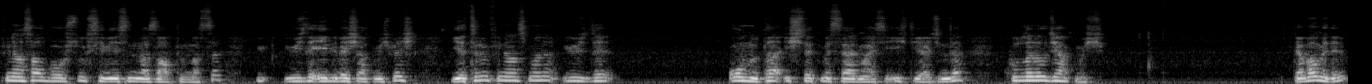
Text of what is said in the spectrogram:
finansal borçluluk seviyesinin azaltılması, %55-65 yatırım finansmanı, %10'u da işletme sermayesi ihtiyacında kullanılacakmış. Devam edelim.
